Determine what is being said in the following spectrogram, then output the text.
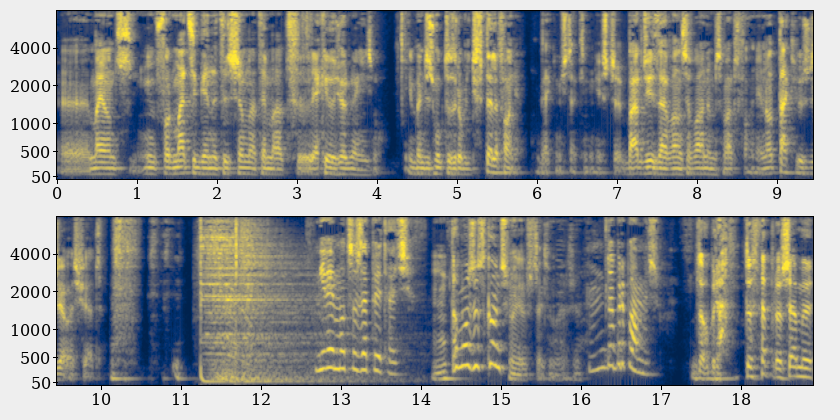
e, mając informację genetyczną na temat e, jakiegoś organizmu. I będziesz mógł to zrobić w telefonie, w jakimś takim jeszcze bardziej zaawansowanym smartfonie. No tak już działa świat. Nie wiem o co zapytać. Mm, To może skończmy już w takim razie. Mm, Dobry pomysł. Dobra, to zapraszamy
